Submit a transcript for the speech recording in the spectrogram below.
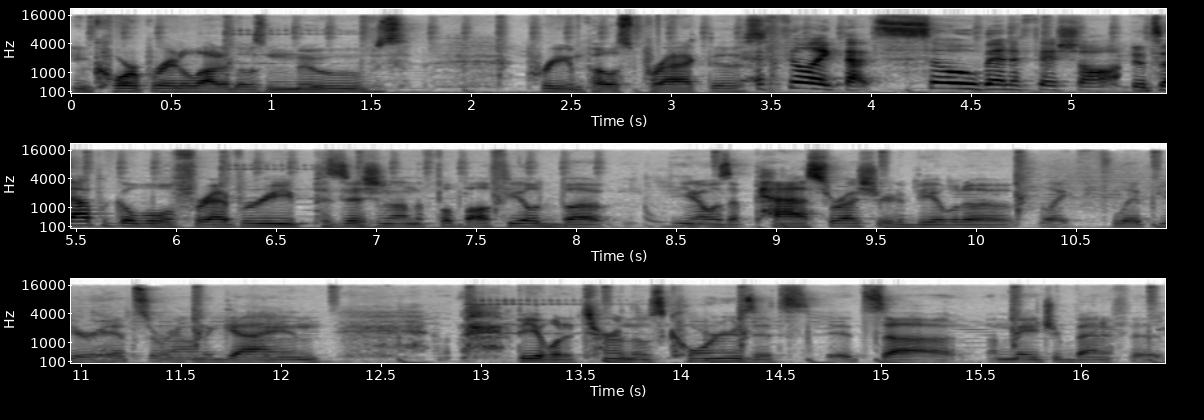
incorporate a lot of those moves pre and post practice. I feel like that's so beneficial. It's applicable for every position on the football field, but you know, as a pass rusher to be able to like flip your hips around the guy and be able to turn those corners, it's it's uh, a major benefit.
